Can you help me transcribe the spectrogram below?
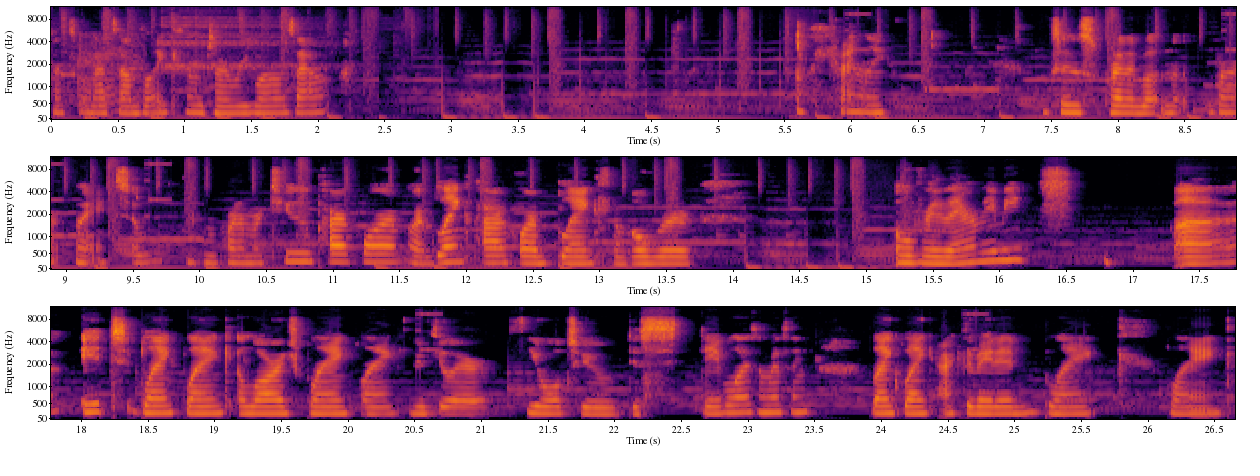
That's what that sounds like every time I read one out. Finally. Looks like this is part of the button. Okay, so part number two, power core, or blank power core, blank from over, over there maybe? Uh, it, blank, blank, a large blank, blank, nuclear fuel to destabilize, I'm guessing. Blank, blank, activated, blank, blank,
